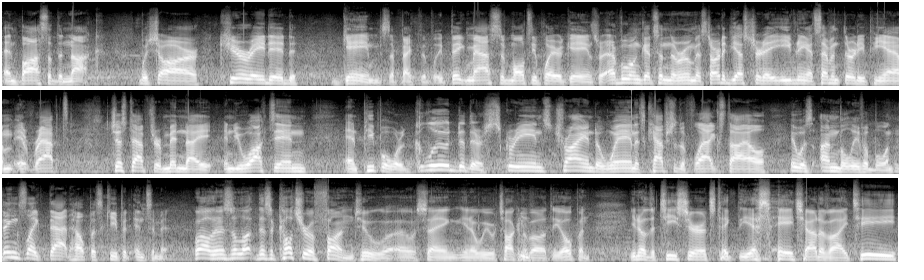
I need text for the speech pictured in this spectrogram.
and Boss of the NOC, which are curated games, effectively. Big, massive multiplayer games where everyone gets in the room. It started yesterday evening at 7.30 p.m. It wrapped just after midnight, and you walked in, and people were glued to their screens trying to win. It's capture the flag style. It was unbelievable. And things like that help us keep it intimate. Well, there's a, lot, there's a culture of fun too. Uh, I was saying, you know, we were talking about at the open. You know, the t-shirts, take the SH out of IT,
